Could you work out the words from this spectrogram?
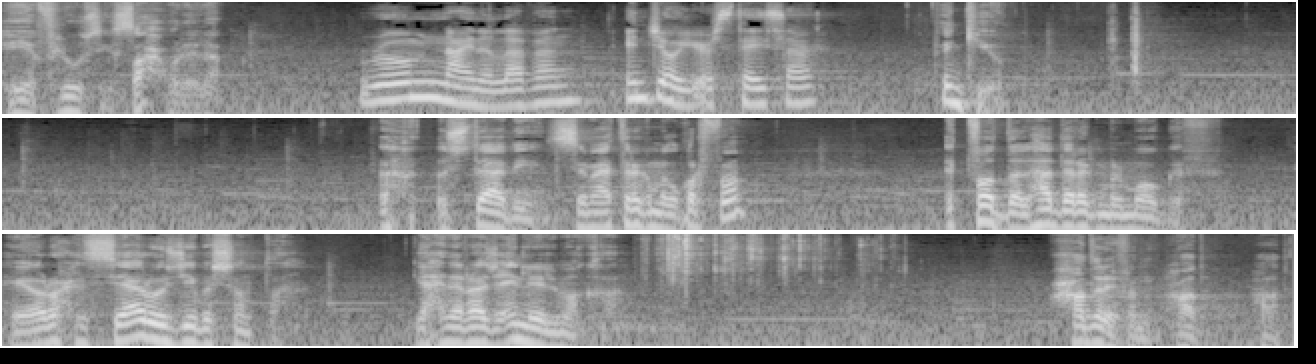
هي فلوسي صح ولا لا؟ Room 911. Enjoy your stay, sir. Thank you. أستاذي سمعت رقم الغرفة؟ اتفضل هذا رقم الموقف هي روح للسيارة وجيب الشنطة إحنا راجعين للمقهى. حاضر يا فندم حاضر حاضر.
